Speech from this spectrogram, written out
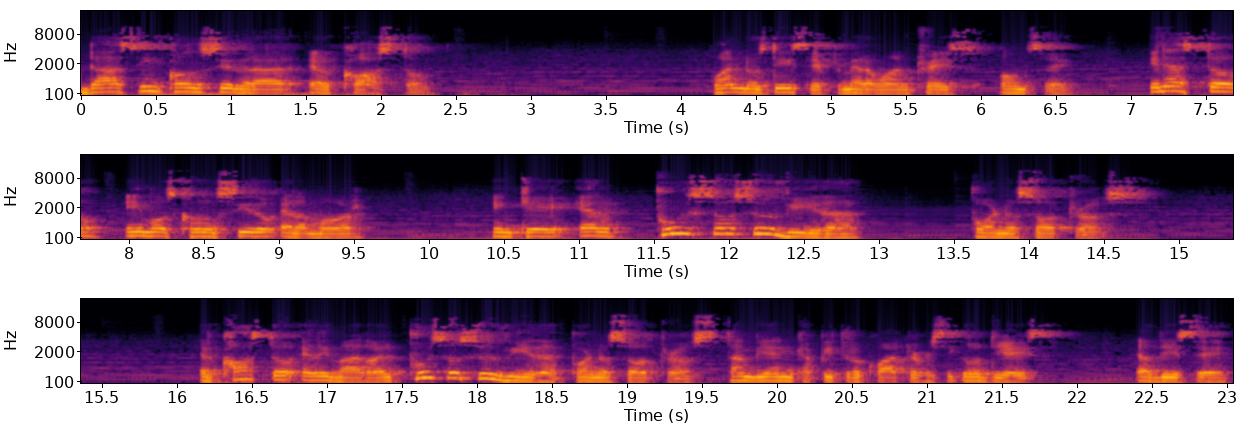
da sin considerar el costo. Juan nos dice, 1 Juan 3:11, en esto hemos conocido el amor, en que Él puso su vida por nosotros. El costo elevado, Él puso su vida por nosotros. También capítulo 4, versículo 10, Él dice,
